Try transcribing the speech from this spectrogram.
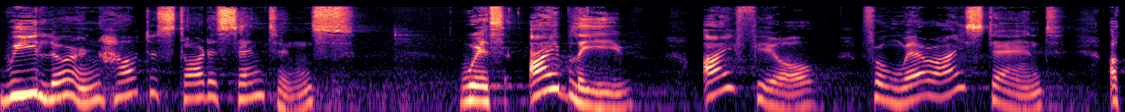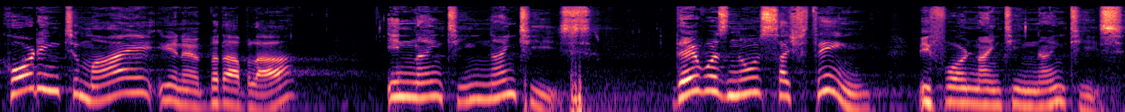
we learn how to start a sentence with I believe, I feel, from where I stand, according to my, you know, blah blah, in 1990s. There was no such thing before 1990s.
